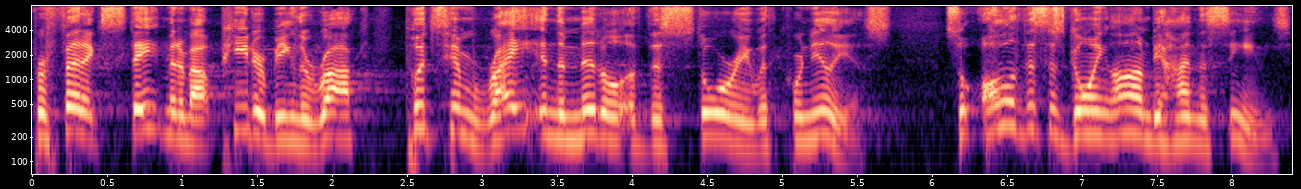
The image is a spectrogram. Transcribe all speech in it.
prophetic statement about Peter being the rock puts him right in the middle of this story with Cornelius. So all of this is going on behind the scenes.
